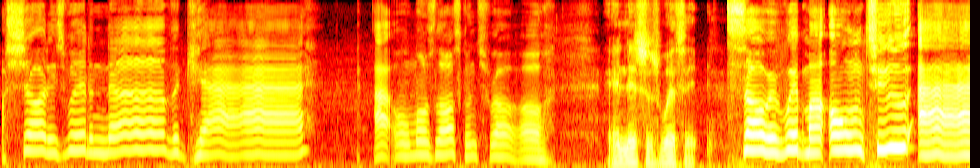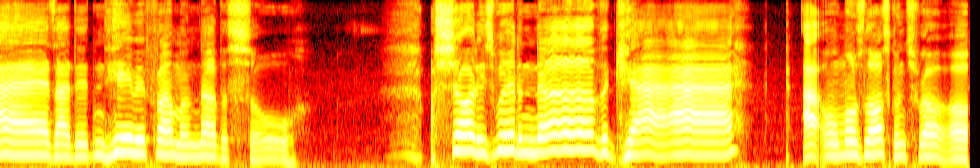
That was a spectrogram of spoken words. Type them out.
My shorty's with another guy. I almost lost control and this is with it. Saw it with my own two eyes. I didn't hear it from another soul. My shorty's with another guy. I almost lost control.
